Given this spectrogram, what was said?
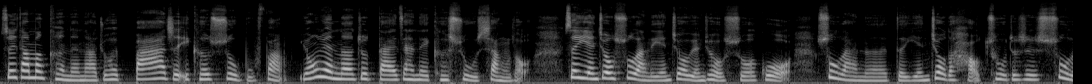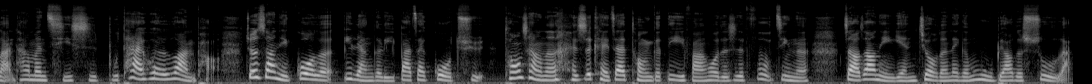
所以他们可能呢就会扒着一棵树不放，永远呢就待在那棵树上喽。所以研究树懒的研究员就有说过，树懒呢的研究的好处就是树懒它们其实不太会乱跑，就算你过了一两个礼拜再过去，通常呢还是可以在同一个地方或者是附近呢找到你研究的那个目标的树懒。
